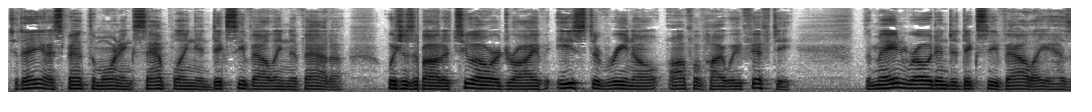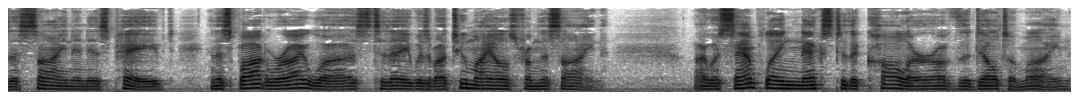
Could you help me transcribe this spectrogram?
Today I spent the morning sampling in Dixie Valley, Nevada, which is about a two hour drive east of Reno off of Highway 50. The main road into Dixie Valley has a sign and is paved, and the spot where I was today was about two miles from the sign. I was sampling next to the collar of the Delta mine,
